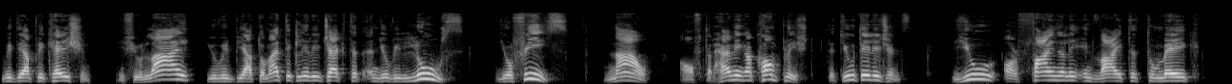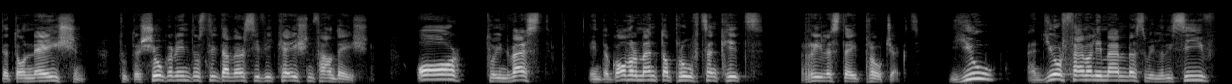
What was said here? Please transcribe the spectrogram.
with the application. If you lie, you will be automatically rejected and you will lose your fees. Now, after having accomplished the due diligence, you are finally invited to make the donation to the Sugar Industry Diversification Foundation or to invest in the government-approved St. Kitts real estate projects. You and your family members will receive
